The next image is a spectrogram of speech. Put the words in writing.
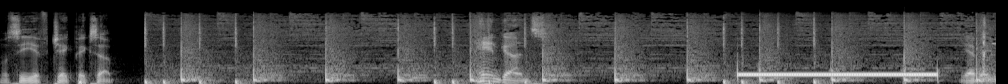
We'll see if Jake picks up. Handguns. Yeah, baby.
